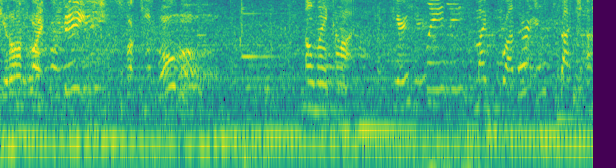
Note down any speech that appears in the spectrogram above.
Get off my face, you fucking homo. Oh my god, seriously? My brother is such a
